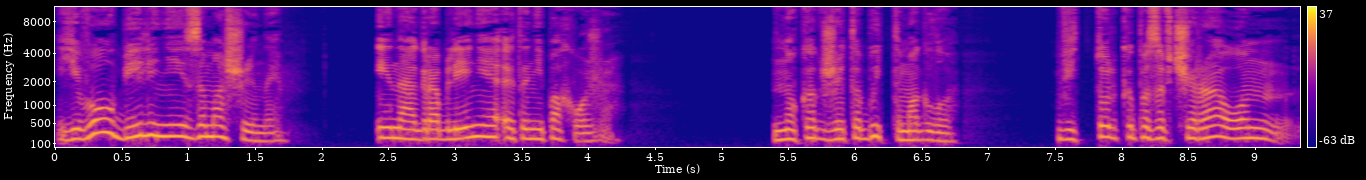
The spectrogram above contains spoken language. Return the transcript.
Его убили не из-за машины. И на ограбление это не похоже. Но как же это быть-то могло? Ведь только позавчера он...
